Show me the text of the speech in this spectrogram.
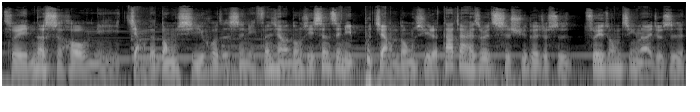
所以那时候你讲的东西，或者是你分享的东西，甚至你不讲东西了，大家还是会持续的，就是追踪进来，就是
